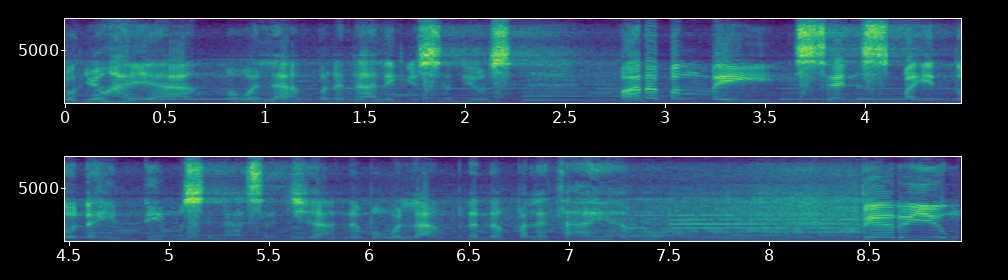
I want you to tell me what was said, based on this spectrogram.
huwag niyong hayaang mawala ang pananalig niyo sa Diyos. Para bang may sense pa ito na hindi mo sinasadya na mawala ang pananampalataya mo. Pero yung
